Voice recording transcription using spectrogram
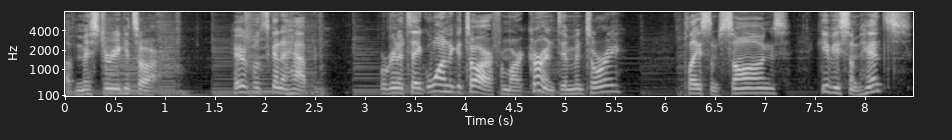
of Mystery Guitar. Here's what's going to happen we're going to take one guitar from our current inventory, play some songs, give you some hints,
